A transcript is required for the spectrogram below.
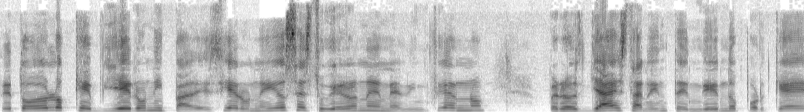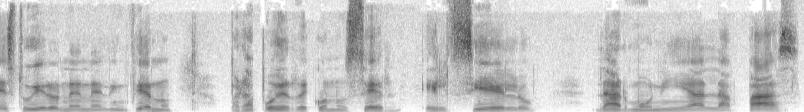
de todo lo que vieron y padecieron. Ellos estuvieron en el infierno, pero ya están entendiendo por qué estuvieron en el infierno, para poder reconocer el cielo, la armonía, la paz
